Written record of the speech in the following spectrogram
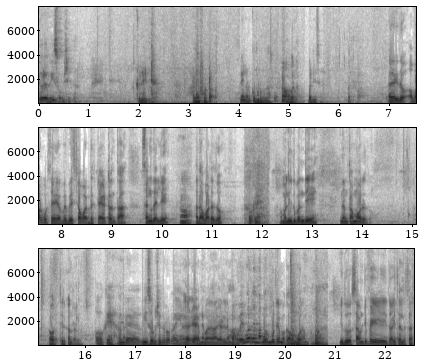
ಇವರೇ ವಿ ಸೋಮಶೇಖರ್. ಗ್ರೇಟ್ ಹಳೆ ಫೋಟೋ ಮೇಲೆ ನೋಡ್ಕೊಂಡ್ಬಿಡ್ಬೋದಾ ಸರ್ ಹಾಂ ಹೋಗೋಣ. ಬನ್ನಿ ಸರ್ ಬನ್ನಿ. ಇದು ಅವಾರ್ಡ್ ಕೊಡ್ತೇವೆ ಬೆಸ್ಟ್ ಅವಾರ್ಡ್ ಬೆಸ್ಟ್ ಡೈರೆಕ್ಟರ್ ಅಂತ ಸಂಘದಲ್ಲಿ. ಹಾಂ. ಅದು ಅವಾರ್ಡ್ ಅದು. ಓಕೆ ಆಮೇಲೆ ಇದು ಬಂದು ನಮ್ಮ ತಮ್ಮವರದು. ಅವ್ರು ತೀರ್ಕೊಂಡ್ರಲ್ಲ. ಓಕೆ ಅಂದರೆ ವಿ ಸೋಮಶೇಖರ್ ಅವರು ಎರಡನೇ ಮಗ? ಮೂ- ಮೂರನೇ ಮಗ. ಮೂರನೇ ಮಗ ಇದು ಸೆವೆಂಟಿ ಫೈವ್ ಇದಾಯ್ತಲ್ಲ ಸರ್?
